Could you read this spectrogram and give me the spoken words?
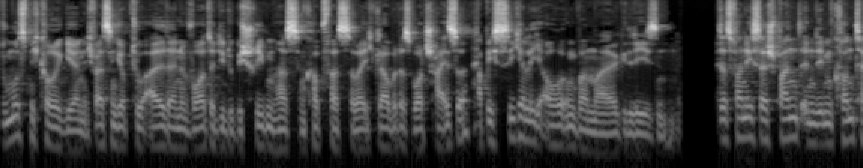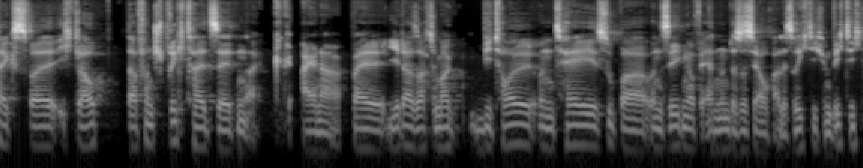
Du musst mich korrigieren. Ich weiß nicht, ob du all deine Worte, die du geschrieben hast, im Kopf hast, aber ich glaube, das Wort Scheiße habe ich sicherlich auch irgendwann mal gelesen. Das fand ich sehr spannend in dem Kontext, weil ich glaube, davon spricht halt selten einer, weil jeder sagt immer, wie toll und hey, super und Segen auf Erden und das ist ja auch alles richtig und wichtig.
